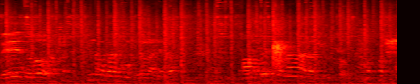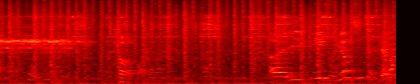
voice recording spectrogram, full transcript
뇌에서 힘나고 하는 거거 아니야 아 스트레스만 안 하는 게 아이 이 조명 진짜 대박.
